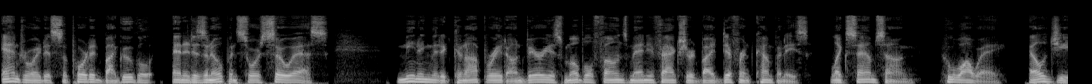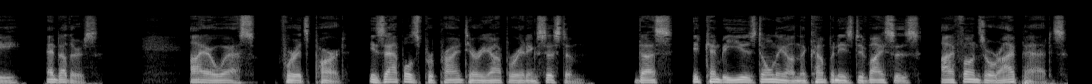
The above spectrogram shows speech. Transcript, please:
Android is supported by Google, and it is an open-source OS meaning that it can operate on various mobile phones manufactured by different companies, like Samsung, Huawei, LG, and others. iOS, for its part, is Apple's proprietary operating system. Thus, it can be used only on the company's devices, iPhones or iPads.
